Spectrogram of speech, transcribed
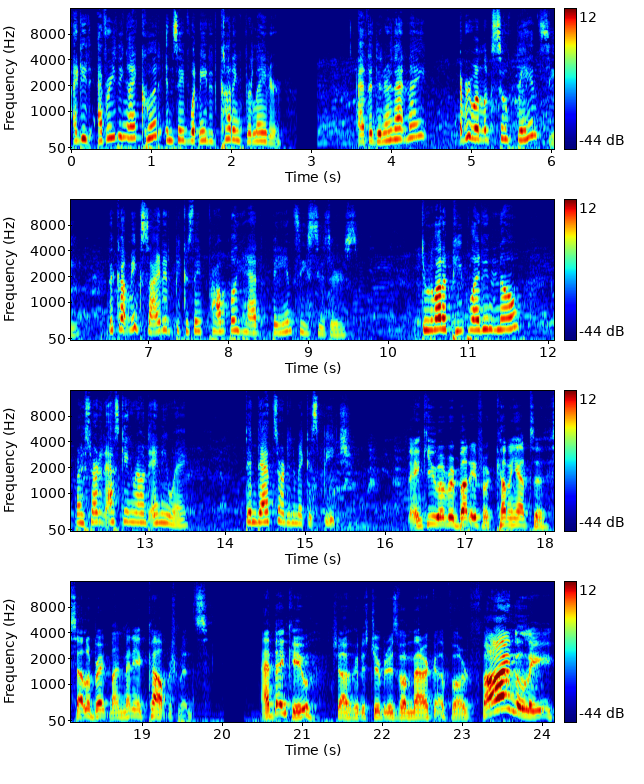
I did everything I could and saved what needed cutting for later. At the dinner that night, everyone looked so fancy. That got me excited because they probably had fancy scissors. There were a lot of people I didn't know, but I started asking around anyway. Then Dad started to make a speech. Thank you, everybody, for coming out to celebrate my many accomplishments. And thank you, Chocolate Distributors of America, for finally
